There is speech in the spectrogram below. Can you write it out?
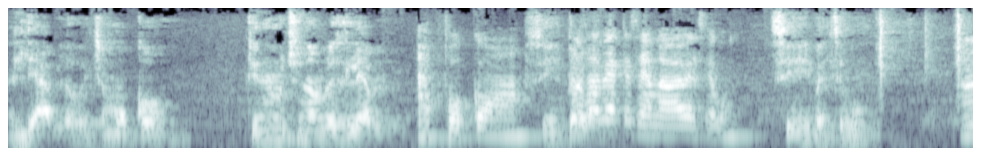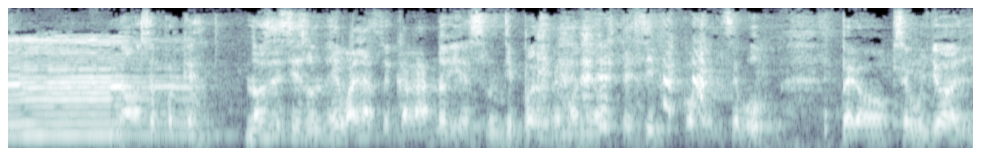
el diablo, el chamuco. Tiene muchos nombres el diablo. ¿A poco? Sí, no pero sabía bueno. que se llamaba Belcebú. Sí, Belcebú. Mm. No sé por qué. No sé si es un. Igual la estoy cagando y es un tipo de demonio específico del Cebú, pero según yo el-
